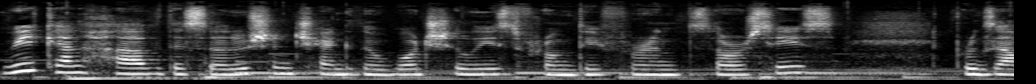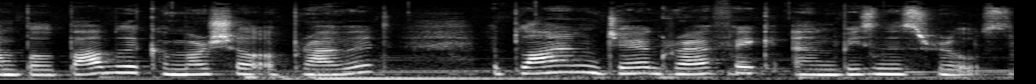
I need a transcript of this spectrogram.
We can have the solution check the watch list from different sources, for example, public, commercial, or private, applying geographic and business rules.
